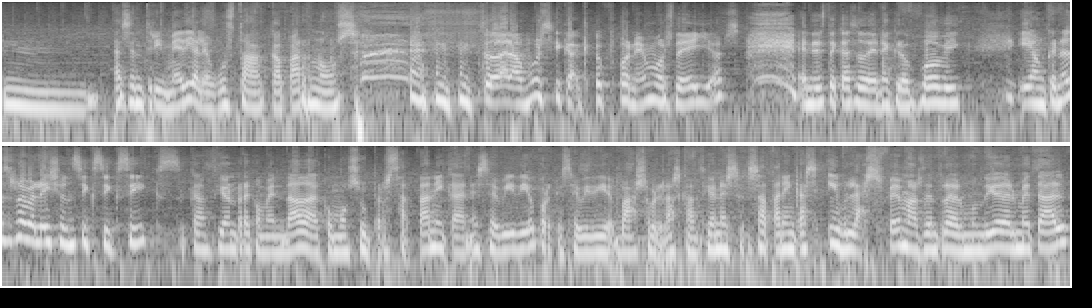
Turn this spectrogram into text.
mm, a Centri Media le gusta caparnos toda la música que ponemos de ellos, en este caso de Necrophobic. Y aunque no es Revelation 666, canción recomendada como súper satánica en ese vídeo, porque ese vídeo va sobre las canciones satánicas y blasfemas dentro del mundillo del metal,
